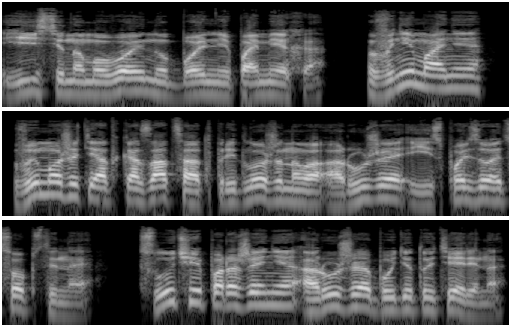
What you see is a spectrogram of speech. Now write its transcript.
Истинному воину боль не помеха. Внимание! Вы можете отказаться от предложенного оружия и использовать собственное. В случае поражения оружие будет утеряно.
